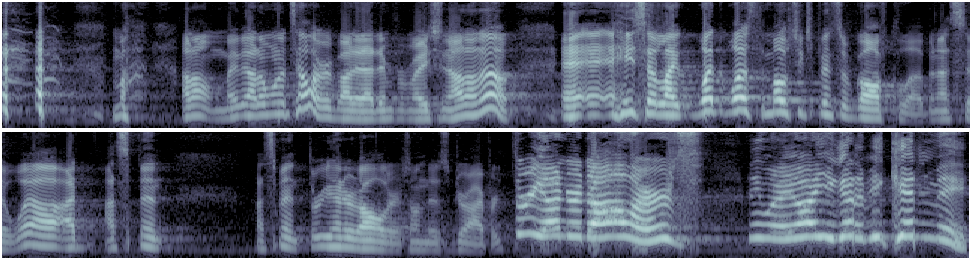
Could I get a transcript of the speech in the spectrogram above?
I don't, maybe I don't want to tell everybody that information. I don't know. And, and he said, like, what, what's the most expensive golf club? And I said, well, I, I spent, I spent $300 on this driver. $300? Anyway, oh, you got to be kidding me.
